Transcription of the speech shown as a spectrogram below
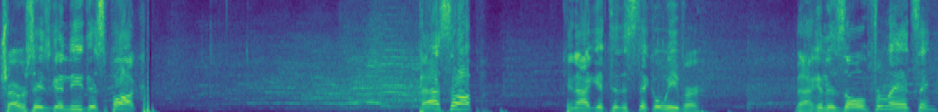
Traverse is going to need this puck. Pass up. Cannot get to the stick of Weaver. Back in the zone for Lansing.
